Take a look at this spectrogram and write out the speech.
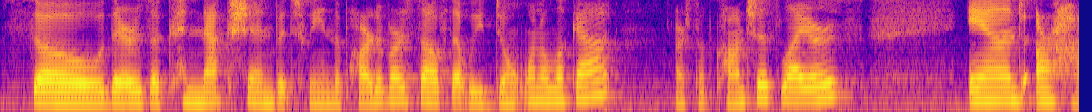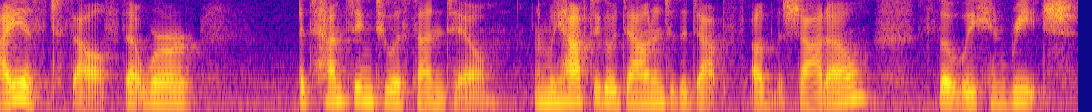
So there's a connection between the part of ourself that we don't want to look at our subconscious layers, and our highest self that we're attempting to ascend to. And we have to go down into the depths of the shadow so that we can reach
